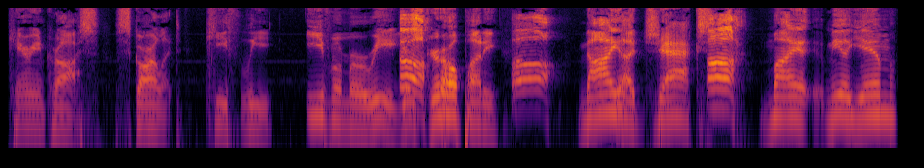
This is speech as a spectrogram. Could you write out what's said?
Karrion Kross, Scarlett, Keith Lee, Eva Marie, your girl putty, Nia Jax, Maya Mia Yim,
